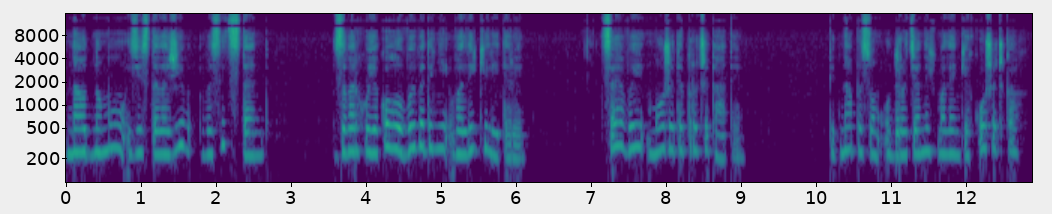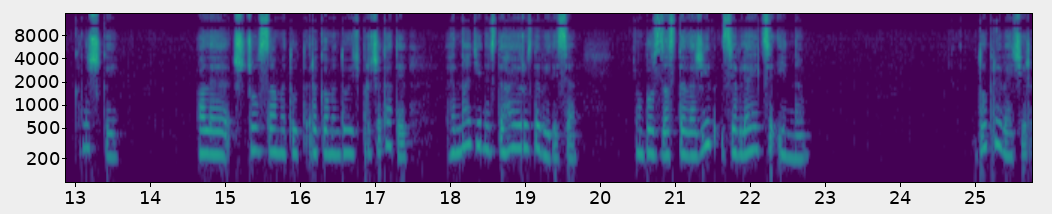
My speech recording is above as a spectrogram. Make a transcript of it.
На одному зі стелажів висить стенд, зверху якого виведені великі літери. Це ви можете прочитати. Під написом у дротяних маленьких кошечках книжки. Але що саме тут рекомендують прочитати, Геннадій не встигає роздивитися, бо з-за стелажів з'являється Інна. Добрий вечір.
